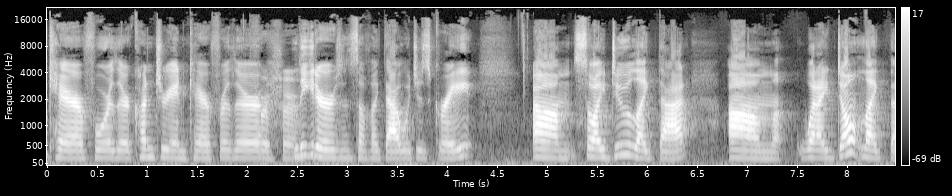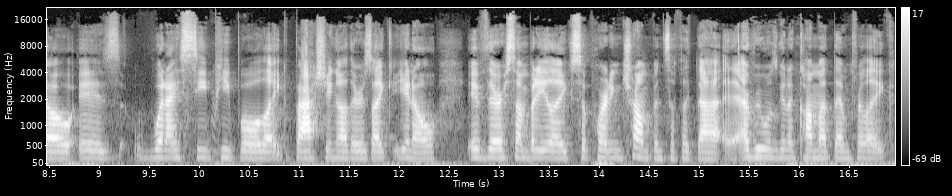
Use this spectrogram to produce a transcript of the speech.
care for their country and care for their Mm-hmm. For sure. leaders and stuff like that, which is great. Um, so I do like that. Um, what I don't like though is when I see people like bashing others, like, you know, if there's somebody like supporting Trump and stuff like that, everyone's gonna come at them for like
